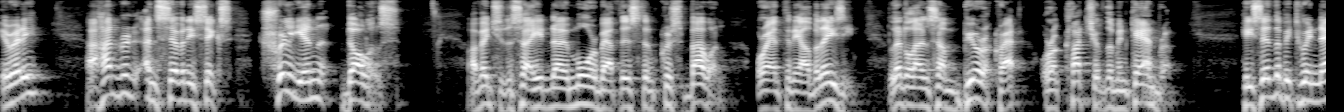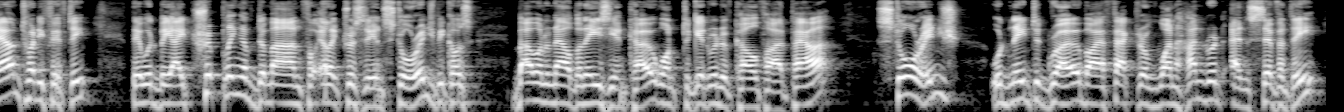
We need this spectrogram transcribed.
you ready? $176 trillion. I venture to say he'd know more about this than Chris Bowen or Anthony Albanese, let alone some bureaucrat or a clutch of them in Canberra. He said that between now and 2050, there would be a tripling of demand for electricity and storage because Bowen and Albanese and co want to get rid of coal fired power. Storage would need to grow by a factor of 170,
